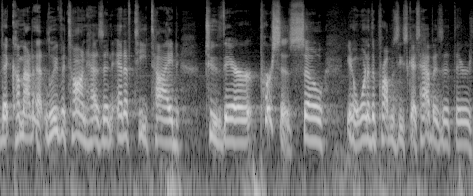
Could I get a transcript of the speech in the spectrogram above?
that come out of that. Louis Vuitton has an NFT tied to their purses. So you know, one of the problems these guys have is that there's,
